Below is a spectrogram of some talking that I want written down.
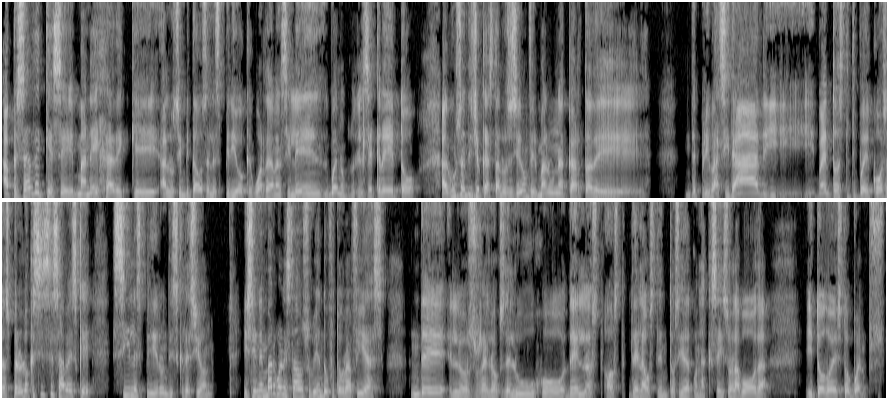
a pesar de que se maneja de que a los invitados se les pidió que guardaran silencio, bueno, el secreto, algunos han dicho que hasta los hicieron firmar una carta de, de privacidad y, y, bueno, todo este tipo de cosas, pero lo que sí se sabe es que sí les pidieron discreción. Y sin embargo han estado subiendo fotografías de los relojes de lujo, de, la ostentosidad con la que se hizo la boda y todo esto, bueno, pues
